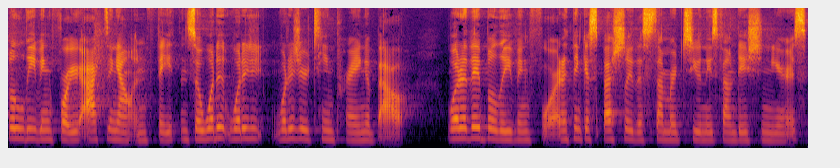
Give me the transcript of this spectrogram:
believing for, you're acting out in faith. And so, what is, what is, what is your team praying about? What are they believing for? And I think, especially this summer, too, in these foundation years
